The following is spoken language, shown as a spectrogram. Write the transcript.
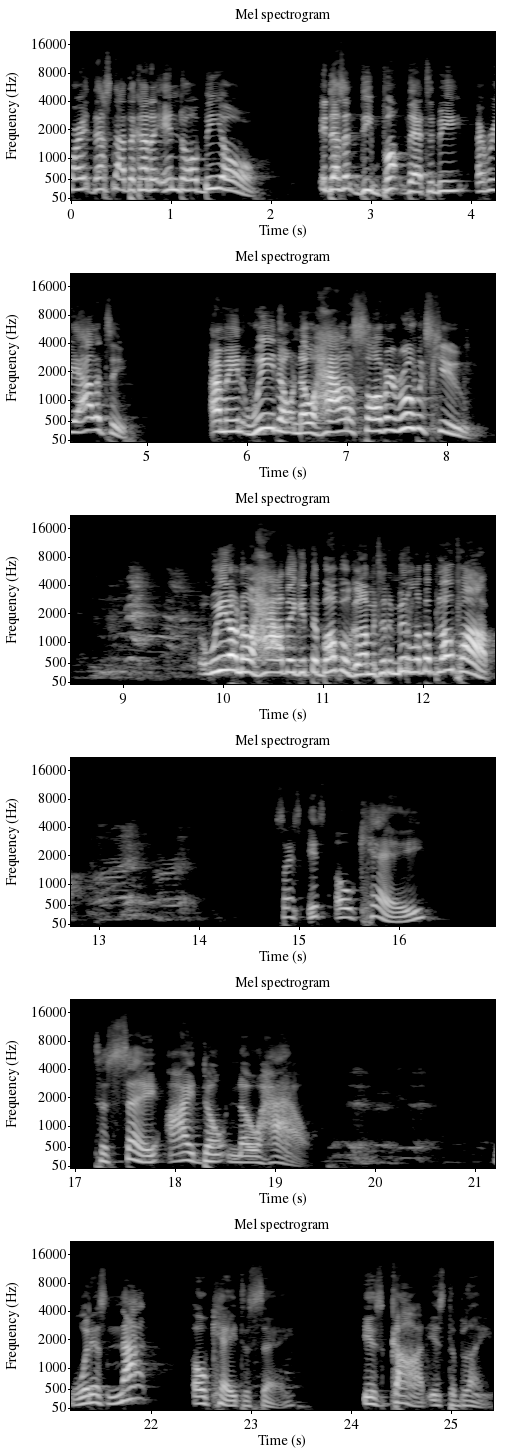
right? That's not the kind of end all be all. It doesn't debunk that to be a reality. I mean, we don't know how to solve a Rubik's Cube. We don't know how they get the bubble gum into the middle of a blow pop. All right, all right. Saints, it's okay to say, I don't know how. Amen. What is not okay to say is God is to blame.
